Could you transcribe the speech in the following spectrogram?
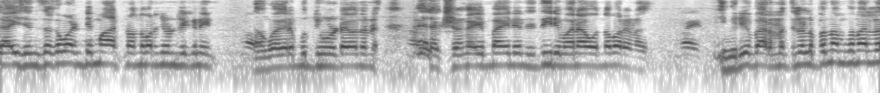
ലൈസൻസ് ഒക്കെ വണ്ടി മാറ്റണം എന്ന് പറഞ്ഞുകൊണ്ടിരിക്കണേ. നമുക്ക് ഭയങ്കര ബുദ്ധിമുട്ടായി വന്നിട്ടുണ്ട് ഇലക്ഷൻ കഴിയുമ്പോൾ അതിന് തീരുമാനമാവുമെന്ന് പറയണത്. ഇവർ ഭരണത്തിലുള്ളപ്പോൾ നമുക്ക് നല്ല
